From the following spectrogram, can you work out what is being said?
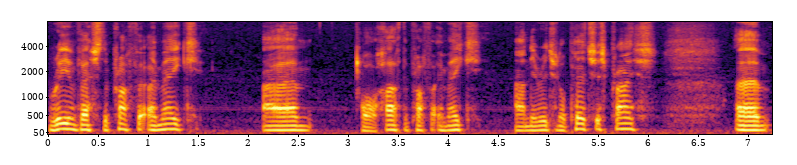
reinvest the profit I make um, or half the profit I make and the original purchase price. Um,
